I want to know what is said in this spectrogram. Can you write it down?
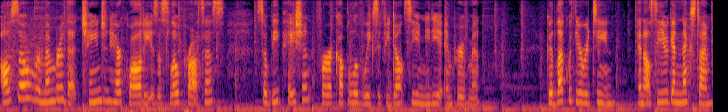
Also, remember that change in hair quality is a slow process, so be patient for a couple of weeks if you don't see immediate improvement. Good luck with your routine, and I'll see you again next time.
